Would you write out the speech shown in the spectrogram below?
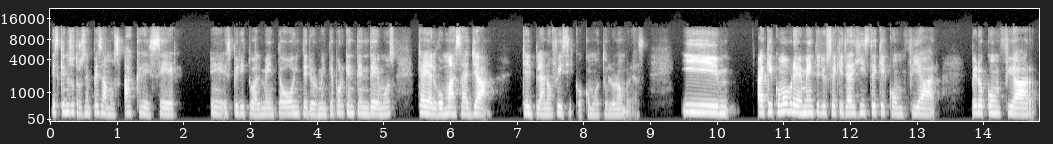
es que nosotros empezamos a crecer eh, espiritualmente o interiormente porque entendemos que hay algo más allá que el plano físico, como tú lo nombras. Y aquí como brevemente, yo sé que ya dijiste que confiar, pero confiar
